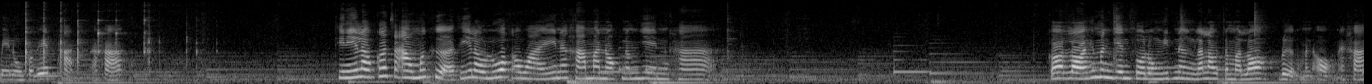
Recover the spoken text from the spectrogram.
เมนูประเภทผัดนะคะ ทีนี้เราก็จะเอามะเขือที่เราลวกเอาไว้นะคะ มาน็อกน้ำเย็นค่ะ ก็รอให้มันเย็นตัวลงนิดนึง แล้วเราจะมาลอกเปลือกมันออกนะคะ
